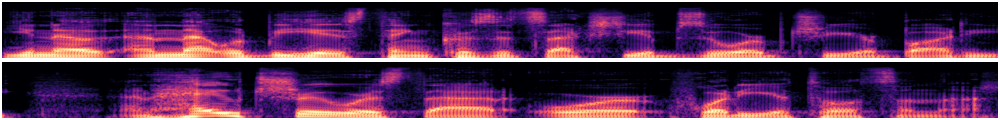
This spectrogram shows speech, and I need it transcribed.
You know, and that would be his thing because it's actually absorbed through your body. And how true is that, or what are your thoughts on that?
